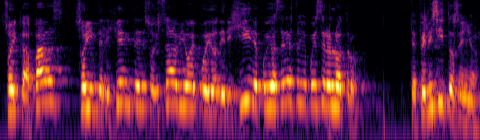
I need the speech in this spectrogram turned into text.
Soy capaz, soy inteligente, soy sabio, he podido dirigir, he podido hacer esto y he podido hacer el otro. Te felicito, Señor.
